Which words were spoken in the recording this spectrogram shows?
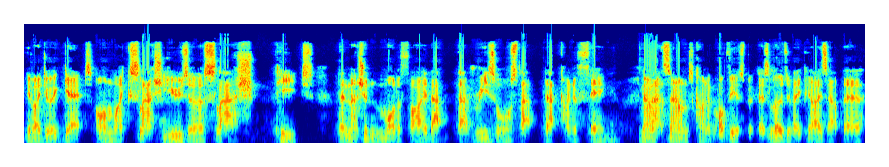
if I do a get on like slash user slash Pete, then that shouldn't modify that that resource, that that kind of thing. Now that sounds kind of obvious, but there's loads of APIs out there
